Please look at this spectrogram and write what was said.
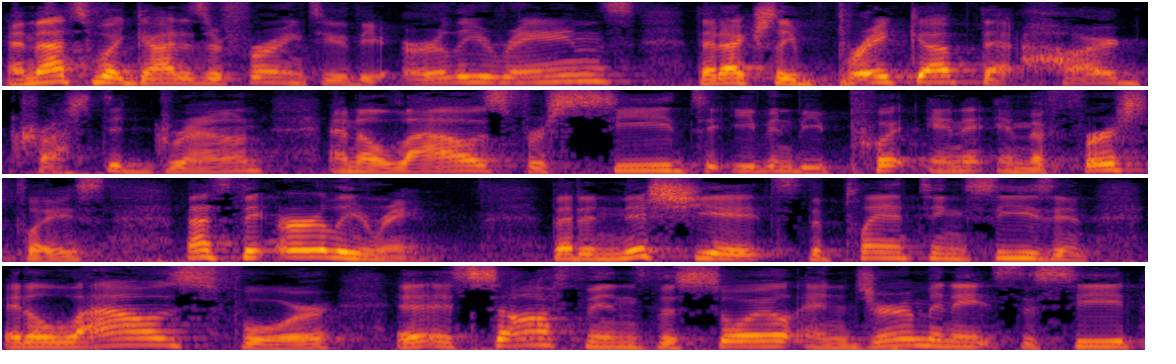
And that's what God is referring to the early rains that actually break up that hard, crusted ground and allows for seed to even be put in it in the first place. That's the early rain that initiates the planting season. It allows for, it softens the soil and germinates the seed.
